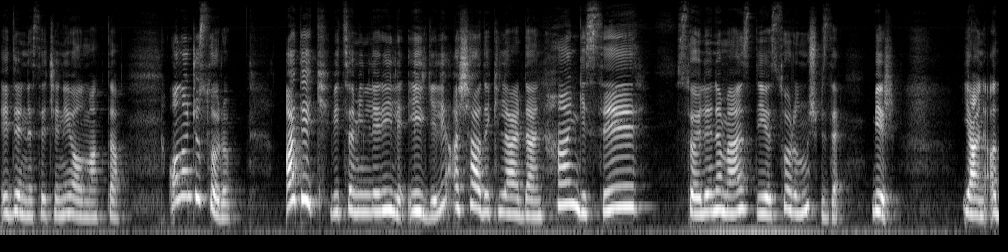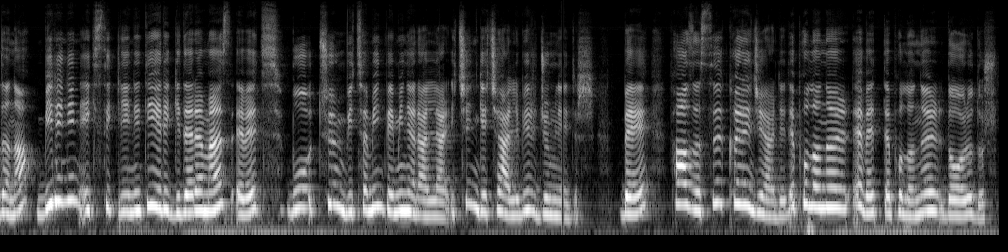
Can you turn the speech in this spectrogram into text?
Edirne seçeneği olmakta. 10. soru. ADEK vitaminleriyle ilgili aşağıdakilerden hangisi söylenemez diye sorulmuş bize. 1. Yani Adana birinin eksikliğini diğeri gideremez. Evet bu tüm vitamin ve mineraller için geçerli bir cümledir. B. Fazlası karaciğerde depolanır. Evet depolanır doğrudur.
